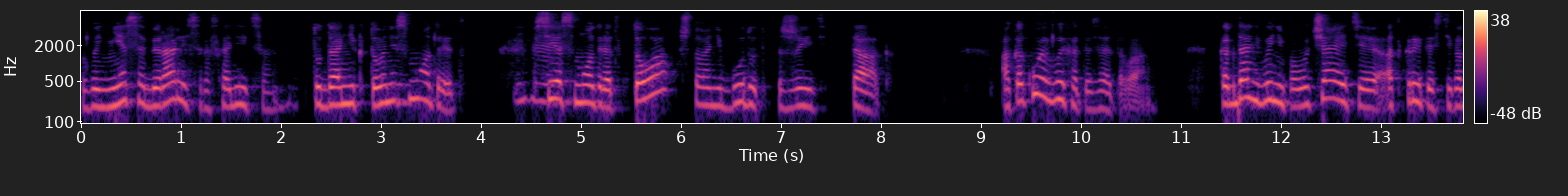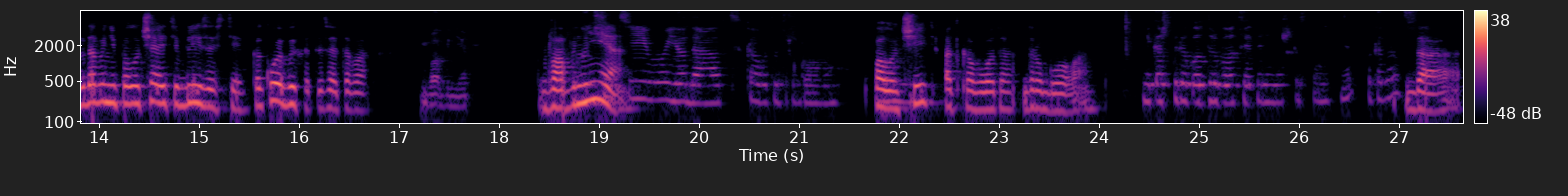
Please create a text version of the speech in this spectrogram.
вы не собирались расходиться? Туда никто не смотрит. Угу. Все смотрят в то, что они будут жить так. А какой выход из этого? Когда вы не получаете открытости, когда вы не получаете близости, какой выход из этого? Вовне. Вовне. Получить его, ее, да, от кого-то другого. Получить от кого-то другого. Мне кажется, ты какого-то другого цвета немножко стал. Нет? Показалось? Да,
